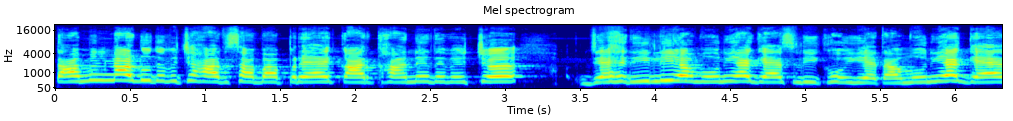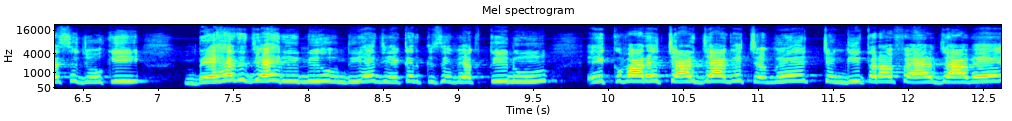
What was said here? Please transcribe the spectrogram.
ਤਾਮਿਲਨਾਡੂ ਦੇ ਵਿੱਚ ਹਾਦਸਾ ਵਾਪਰਿਆ ਹੈ। ਕਾਰਖਾਨੇ ਦੇ ਵਿੱਚ ਜ਼ਹਿਰੀਲੀ ਅਮੋਨੀਆ ਗੈਸ ਲੀਕ ਹੋਈ ਹੈ ਤਾਂ ਅਮੋਨੀਆ ਗੈਸ ਜੋ ਕਿ ਬੇहद ਜ਼ਹਿਰੀਲੀ ਹੁੰਦੀ ਹੈ। ਜੇਕਰ ਕਿਸੇ ਵਿਅਕਤੀ ਨੂੰ ਇੱਕ ਵਾਰ ਚੜ ਜਾਗੇ ਚਵੇ, ਚੰਗੀ ਤਰ੍ਹਾਂ ਫੈਲ ਜਾਵੇ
